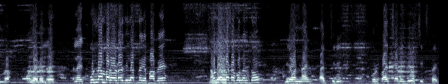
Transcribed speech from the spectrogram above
আমরা। অর্ডার দেয়। তাহলে কোন নাম্বার অর্ডার দিলে আপনাকে পাবে? নাম্বারটা বললেন তো? Zero one nine five three four five seven zero six five.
